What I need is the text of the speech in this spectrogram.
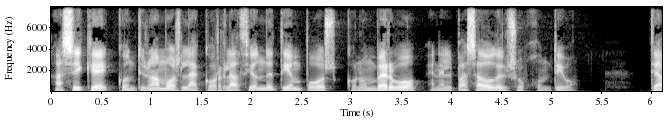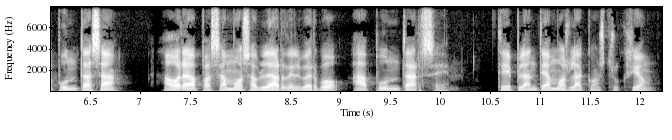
así que continuamos la correlación de tiempos con un verbo en el pasado del subjuntivo. ¿Te apuntas a? Ahora pasamos a hablar del verbo apuntarse. Te planteamos la construcción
